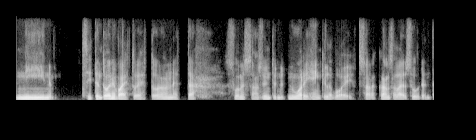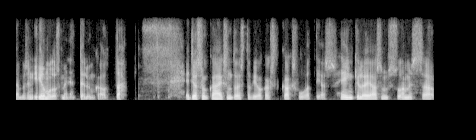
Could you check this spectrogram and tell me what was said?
niin sitten toinen vaihtoehto on, että Suomessa on syntynyt nuori henkilö voi saada kansalaisuuden tämmöisen ilmoitusmenettelyn kautta. Et jos on 18-22-vuotias henkilö ja asunut Suomessa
